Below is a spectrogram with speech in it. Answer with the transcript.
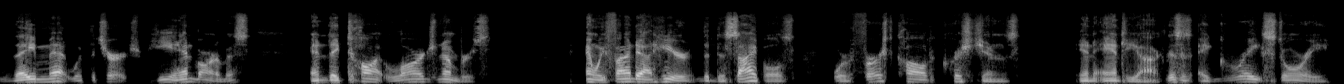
they met with the church, he and Barnabas, and they taught large numbers. And we find out here the disciples were first called Christians in Antioch. This is a great story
